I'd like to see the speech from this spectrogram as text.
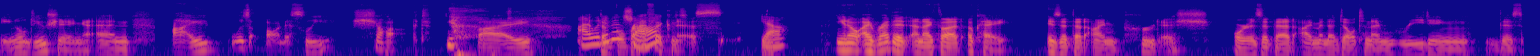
anal douching. And I was honestly shocked by I would the have been shocked. graphicness. Yeah. You know, I read it and I thought, okay, is it that I'm prudish? Or is it that I'm an adult and I'm reading this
